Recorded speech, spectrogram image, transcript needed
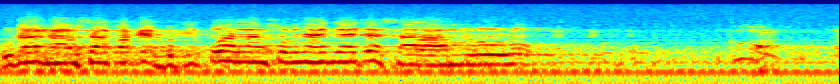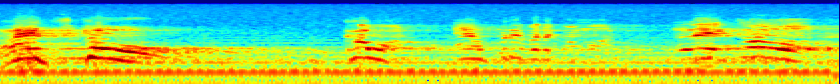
Udah nggak usah pakai begituan, langsung nyanyi aja. Salah melulu. Go. Let's go. Come on. Everybody come on. Let go.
